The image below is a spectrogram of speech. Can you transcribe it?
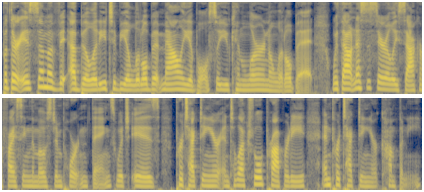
but there is some av- ability to be a little bit malleable so you can learn a little bit without necessarily sacrificing the most important things, which is protecting your intellectual property and protecting your company.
